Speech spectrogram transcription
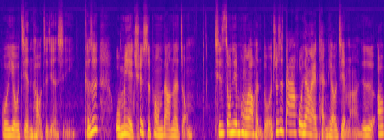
我有检讨这件事情。可是我们也确实碰到那种。其实中间碰到很多，就是大家互相来谈条件嘛，就是哦，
